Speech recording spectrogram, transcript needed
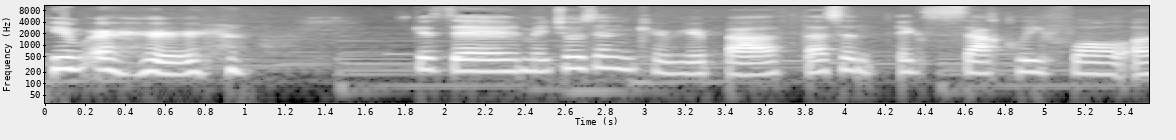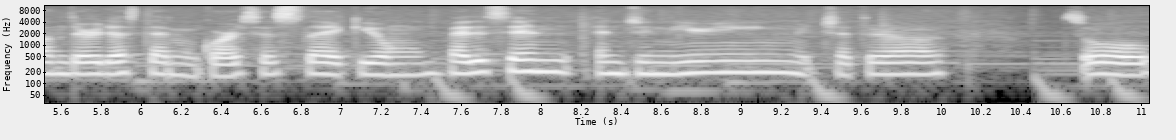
him or her. Kasi my chosen career path doesn't exactly fall under the STEM courses like yung medicine, engineering, etc. So,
